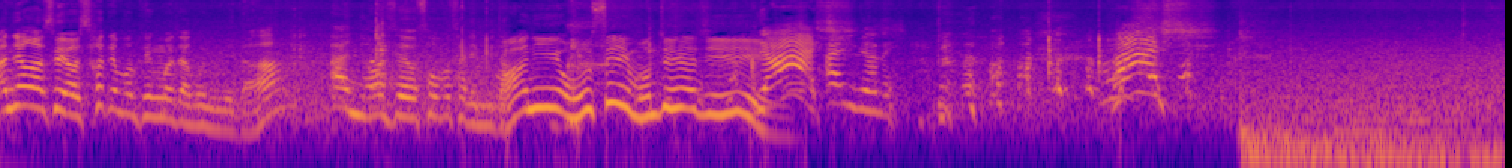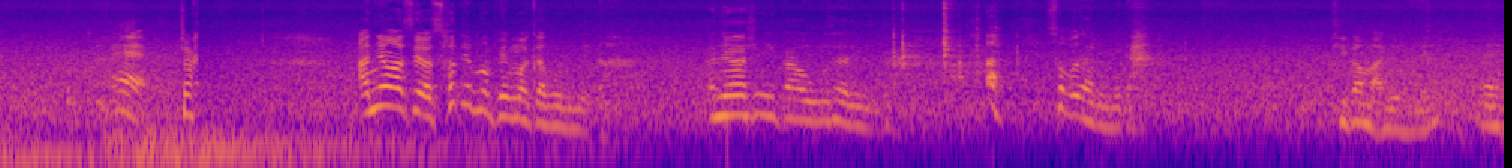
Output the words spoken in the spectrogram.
안녕하세요. 서대문 백마장군입니다. 안녕하세요 서보살입니다. 아니 오쌤이 먼저 해야지. 야 아이 씨. 미안해. 아씨. 해. 자, 안녕하세요. 서대문 백마장군입니다. 안녕하십니까 오보살입니다. 아, 서보살입니다. 비가 많이 오네. 네.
